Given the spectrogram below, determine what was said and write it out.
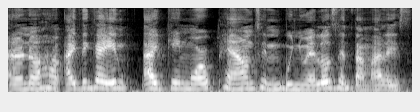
I don't know how, I think I, I gained more pounds in buñuelos than tamales.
